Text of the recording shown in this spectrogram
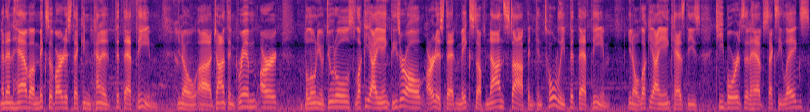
and then have a mix of artists that can kind of fit that theme. You know, uh, Jonathan Grimm art. Bologna Doodles, Lucky Eye Inc. These are all artists that make stuff nonstop and can totally fit that theme. You know, Lucky Eye Inc. has these keyboards that have sexy legs.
